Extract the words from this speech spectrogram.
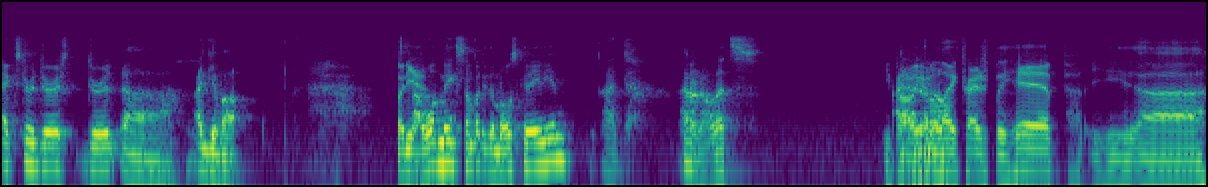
extra juris, juris uh, I give up. But yeah, Uh, what makes somebody the most Canadian? I, I don't know. That's you I probably don't gotta know. like Tragically Hip. you- Uh,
